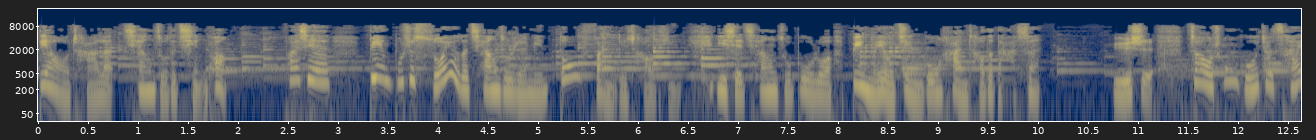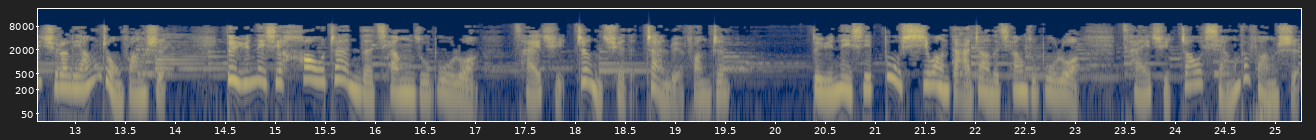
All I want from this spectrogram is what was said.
调查了羌族的情况，发现并不是所有的羌族人民都反对朝廷，一些羌族部落并没有进攻汉朝的打算。于是，赵充国就采取了两种方式，对于那些好战的羌族部落。采取正确的战略方针，对于那些不希望打仗的羌族部落，采取招降的方式，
